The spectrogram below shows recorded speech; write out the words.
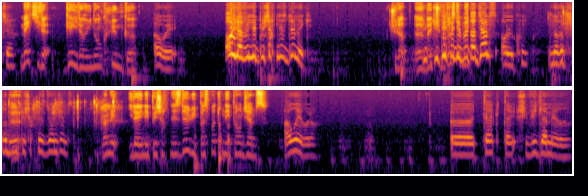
Tiens. Mec, il a. Gars, il a une enclume, gars. Ah ouais. Oh, il avait une épée Sharpness 2, mec. Tu l'as. Euh, tu bah, t'es fait des bottes en James? Oh, le con. On aurait pu faire des Euh. épées Sharpness 2 en James. Non, mais il a une épée Sharpness 2, lui, passe-moi ton épée en James. Ah ouais, voilà. Euh, tac, tac. Je suis vide de la merde.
